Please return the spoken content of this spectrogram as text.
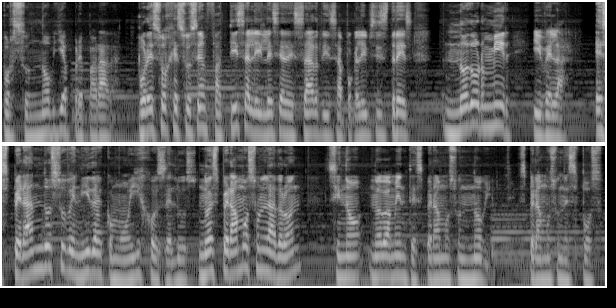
por su novia preparada. Por eso Jesús enfatiza a la iglesia de Sardis, Apocalipsis 3, no dormir y velar esperando su venida como hijos de luz. No esperamos un ladrón, sino nuevamente esperamos un novio, esperamos un esposo,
